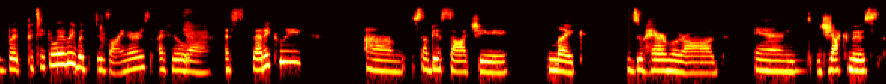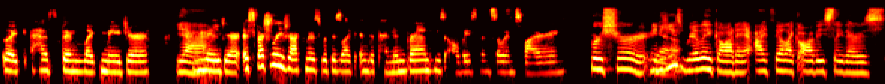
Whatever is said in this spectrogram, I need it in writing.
But particularly with designers, I feel yeah. aesthetically, um, Sabyasachi, like Zuhair Murad, and Jacquemus like has been like major yeah. Major especially Jacquemus with his like independent brand. He's always been so inspiring. For sure and yeah. he's really got it. I feel like obviously there's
